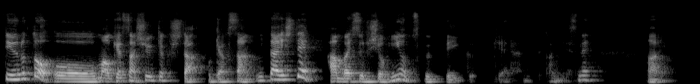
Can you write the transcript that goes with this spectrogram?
っていうのと、まあ、お客さん、集客したお客さんに対して販売する商品を作っていくみたいな感じですね。はい。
